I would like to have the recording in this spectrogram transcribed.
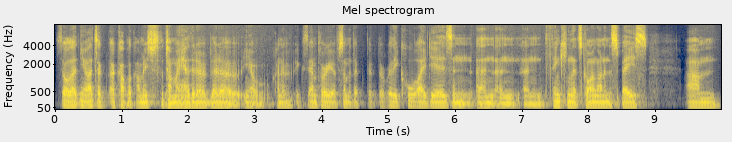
so that you know, that's a, a, couple of companies just off the top of my head that are that are you know kind of exemplary of some of the, the, the really cool ideas and, and and and thinking that's going on in the space. Um,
